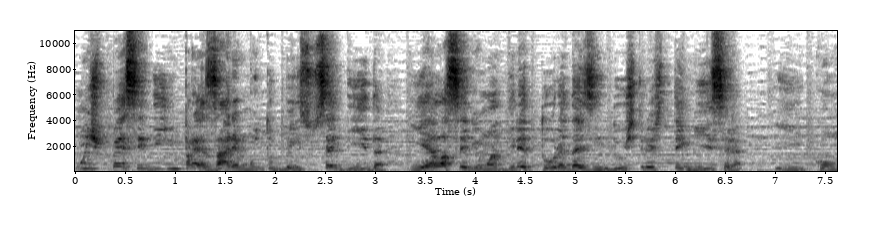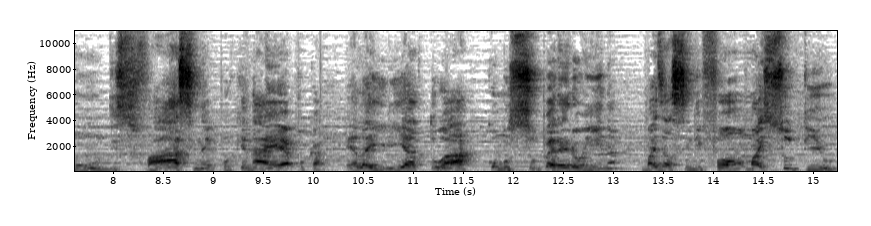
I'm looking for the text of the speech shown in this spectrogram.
uma espécie de empresária muito bem sucedida e ela seria uma diretora das indústrias temícera e como um disfarce, né? Porque na época ela iria atuar como super heroína, mas assim de forma mais sutil.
